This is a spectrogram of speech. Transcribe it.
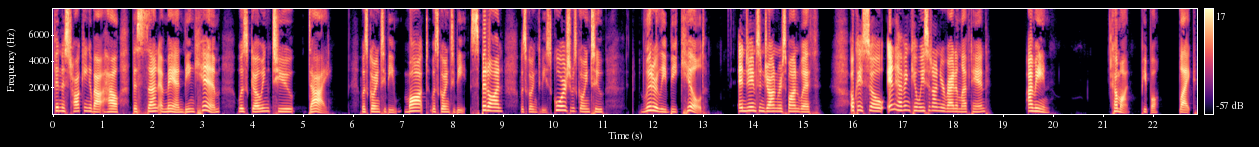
finished talking about how the Son of Man, being him, was going to die was going to be mocked, was going to be spit on, was going to be scourged, was going to literally be killed. And James and John respond with, Okay, so in heaven, can we sit on your right and left hand? I mean, come on, people. Like,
